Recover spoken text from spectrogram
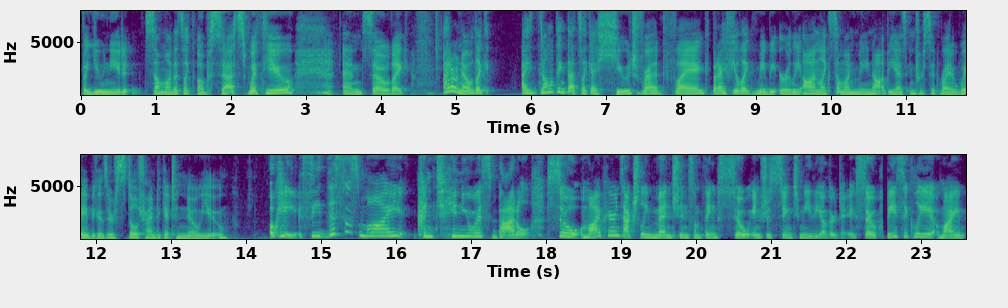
but you need someone that's like obsessed with you. And so like I don't know, like I don't think that's like a huge red flag, but I feel like maybe early on, like someone may not be as interested right away because they're still trying to get to know you. Okay, see, this is my continuous battle. So, my parents actually mentioned something so interesting to me the other day. So, basically, my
